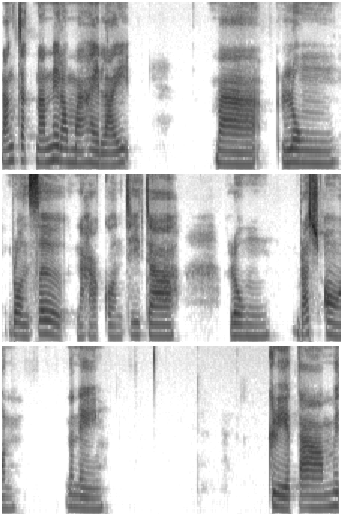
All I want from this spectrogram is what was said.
หลังจากนั้นให้เรามาไฮไลท์มาลงบรอนเซอร์นะคะ ก่อนที่จะลงบลัชออนนั่นเอง เกลี่ยตามให้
